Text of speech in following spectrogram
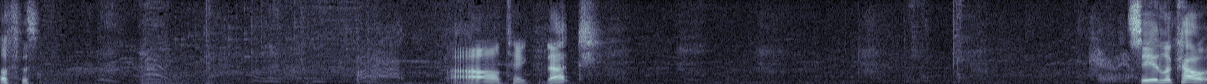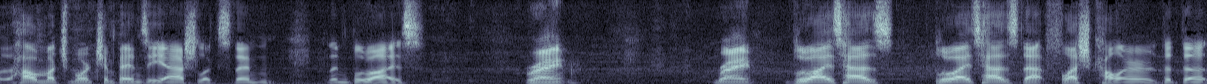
I'll take that. See, look how how much more chimpanzee Ash looks than than Blue Eyes. Right. Right. Blue Eyes has Blue Eyes has that flesh color that the,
